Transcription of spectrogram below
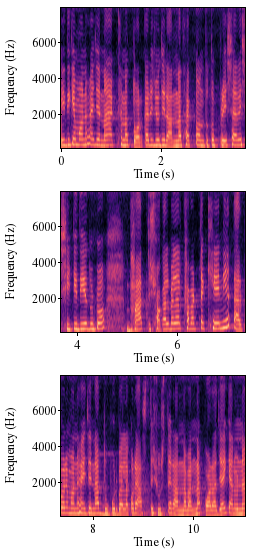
এইদিকে মনে হয় যে, না, একখানা তরকারি যদি রান্না থাকতো, অন্তত প্রেসারে সিটি দিয়ে দুটো ভাত, সকালবেলার খাবারটা খেয়ে নিয়ে, তারপরে মনে হয় যে, না, দুপুরবেলা করে আস্তে সুস্তে রান্না বান্না করা যায়। কেননা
